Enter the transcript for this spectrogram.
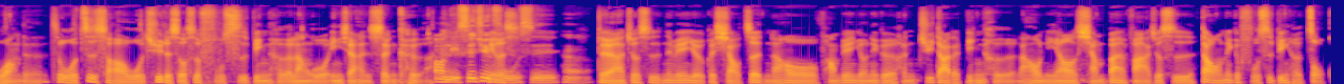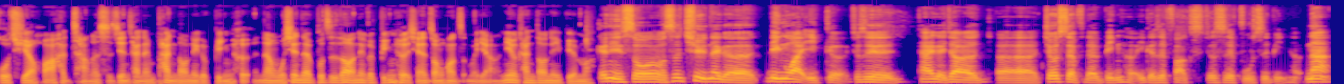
忘的。这我至少我去的时候是福斯冰河，让我印象很深刻啊。哦，你是去福斯？嗯，对啊，就是那边有个小镇，然后旁边有那个很巨大的冰河，然后你要想办法就是到那个福斯冰河走过去，要花很长的时间才能攀到那个冰河，那我现在不知道那个冰河现在状况怎么样？你有看到那边吗？跟你说，我是去那个另外一个，就是它一个叫呃 Joseph 的冰河，一个是 Fox，就是福斯冰河。那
